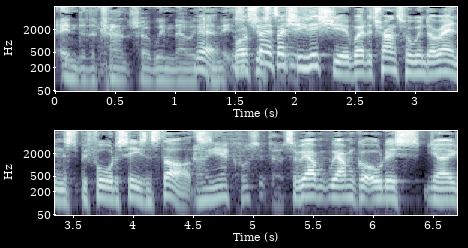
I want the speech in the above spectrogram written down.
end of the transfer window Yeah, again. It's well, just- especially this year where the transfer window ends before the season starts. Oh, yeah, of course it does. So we haven't we haven't got all this, you know,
